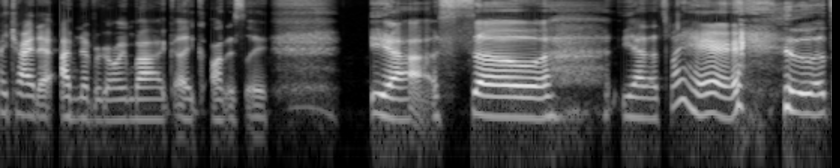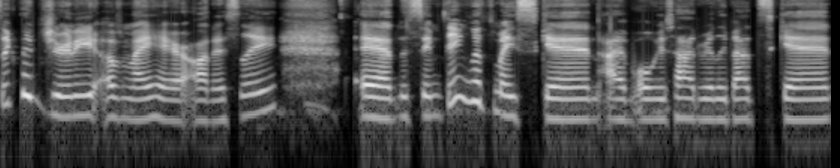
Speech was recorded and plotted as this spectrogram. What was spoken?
I tried it. I'm never going back. Like honestly, yeah, so yeah, that's my hair. That's like the journey of my hair, honestly. And the same thing with my skin. I've always had really bad skin.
